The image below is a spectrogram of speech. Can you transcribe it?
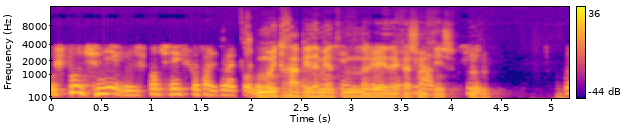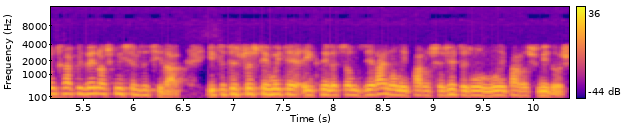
os pontos negros, os pontos negros que o António também falou. Muito rapidamente, Margarida Castro Martins. Sim. Uhum muito rapidamente nós conhecemos a cidade. E portanto as pessoas têm muita inclinação de dizer, ah, não limparam as sarjetas, não limparam os sumidores.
